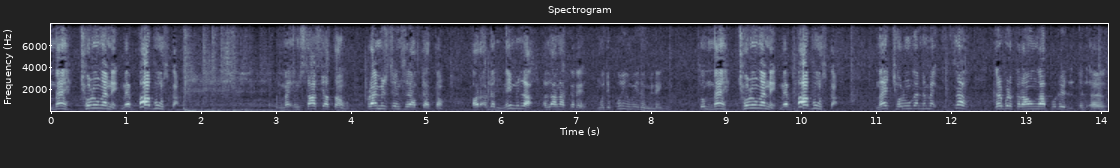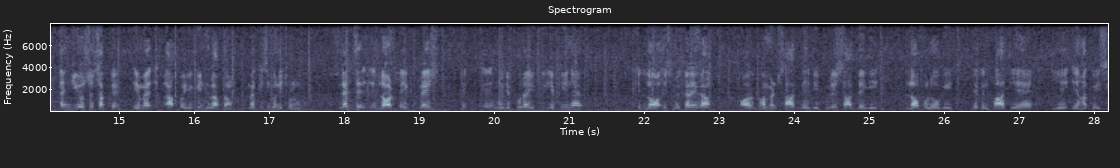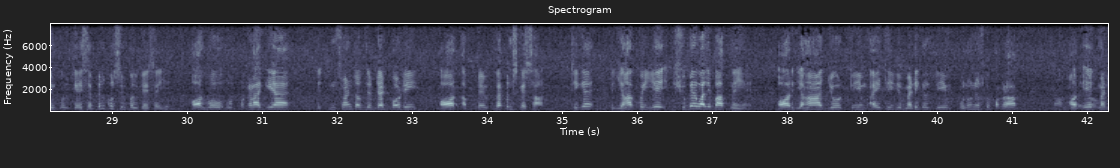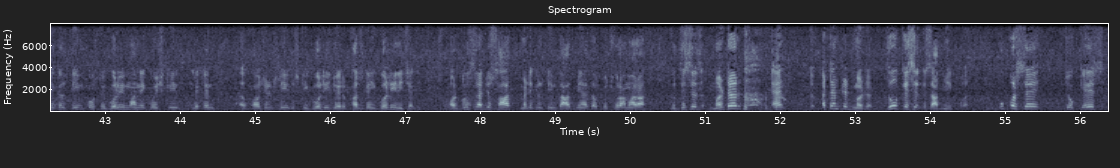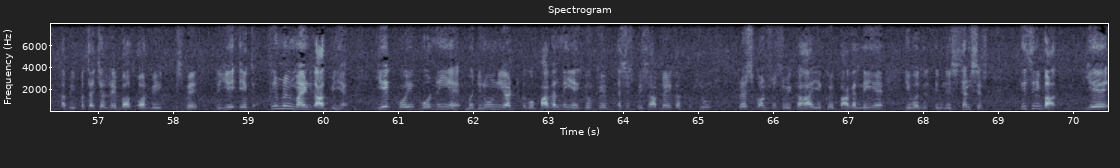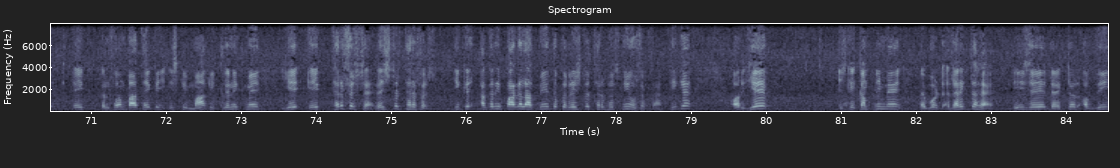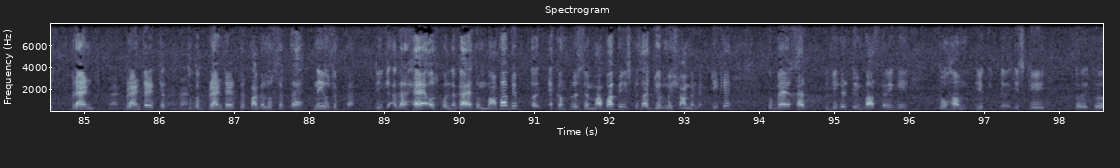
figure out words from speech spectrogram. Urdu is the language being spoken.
میں چھوڑوں گا نہیں، میں باپ ہوں اس کا۔ میں انصاف چاہتا ہوں پرائم منسٹر انصاف چاہتا ہوں۔ اور اگر نہیں ملا، اللہ نہ کرے، مجھے پوری امید ملے گی۔ تو میں چھوڑوں گا نہیں، میں باپ ہوں اس کا۔ میں چھوڑوں گا نہیں، میں اتنا گڑبڑ کراؤں گا پورے این جی او سے سب کے۔ یہ میں آپ کو یقین دلاتا ہوں، میں کسی کو نہیں چھوڑوں گا۔ لیٹ لا ٹیک پلیس مجھے پورا یقین ہے کہ لا اس میں کرے گا اور گورنمنٹ ساتھ دے گی پولیس ساتھ دے گی۔ لافل ہوگی، لیکن بات یہ ہے یہ یہاں کوئی سمپل کیس ہے، بالکل سمپل کیس ہے یہ۔ اور وہ پکڑا گیا in front of the dead body اور اپنے ویپنس کے ساتھ، ٹھیک ہے؟ تو یہاں کوئی یہ شبے والی بات نہیں ہے۔ اور یہاں جو ٹیم آئی تھی، جو میڈیکل ٹیم انہوں نے اس کو پکڑا اور ایک میڈیکل ٹیم کو اس نے گولی مارنے کی کوشش کی، لیکن فارچونیٹلی اس کی گولی جو ہے پھنس گئی، گولی نہیں چلی۔ اور دوسرا جو ساتھ میڈیکل ٹیم کا آدمی آیا تھا، اس کو چھرا مارا۔ تو this is murder and attempted murder do cases اس آدمی کو اوپر سے جو کیس ابھی پتہ چل رہے بہت اور بھی اس میں، تو یہ ایک کرمنل مائنڈ کا آدمی ہے۔ یہ کوئی وہ نہیں ہے، مجنون یا وہ پاگل نہیں ہے، کیونکہ ایس ایس پی صاحب نے پریس کانفرنس میں کہا، یہ کوئی پاگل نہیں ہے ہی واز ان سینسز تیسری بات، یہ ایک کنفرم بات ہے کہ اس کی ماں کی کلینک میں یہ ایک تھراپسٹ ہے رجسٹرڈ تھراپسٹ اگر یہ پاگل آدمی ہے تو کوئی رجسٹرڈ تھراپسٹ نہیں ہو سکتا ہے ٹھیک ہے؟ اور یہ اس کے کمپنی میں وہ ڈائریکٹر ہے. He is a director of the brand brand director تو برانڈ ڈائریکٹر پاگل ہو سکتا ہے؟ نہیں ہو سکتا. ٹھیک ہے؟ اگر ہے اور اس کو لگایا تو ماں باپ بھی اکمپلس ہے ماں باپ بھی اس کے ساتھ جرم میں شامل ہے ٹھیک ہے؟ تو میں خیر لیگل ٹیم بات کرے گی تو ہم اس کی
